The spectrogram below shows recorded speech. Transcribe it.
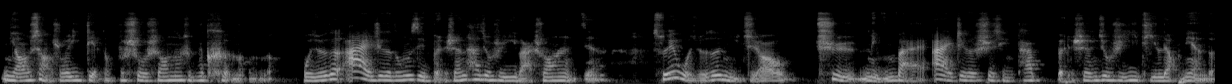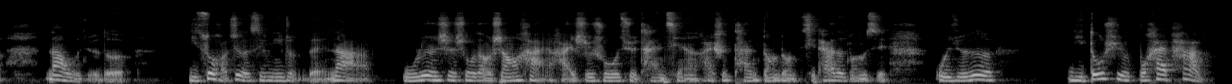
你要想说一点都不受伤，那是不可能的。我觉得爱这个东西本身它就是一把双刃剑，所以我觉得你只要去明白爱这个事情它本身就是一体两面的，那我觉得你做好这个心理准备，那。无论是受到伤害，还是说去谈钱，还是谈等等其他的东西，我觉得你都是不害怕的，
